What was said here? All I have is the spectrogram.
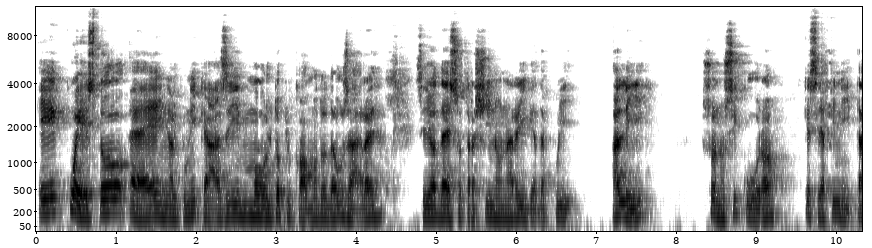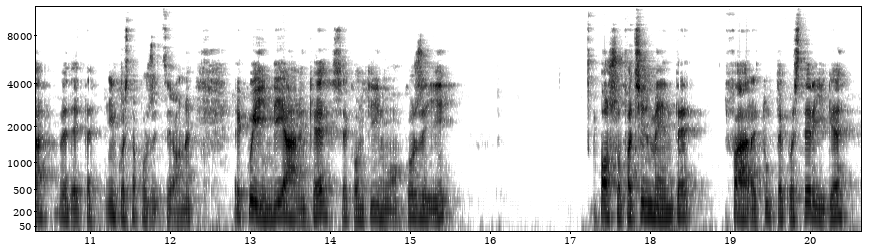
e questo è in alcuni casi molto più comodo da usare. Se io adesso trascino una riga da qui a lì, sono sicuro che sia finita, vedete, in questa posizione. E quindi anche se continuo così, posso facilmente fare tutte queste righe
